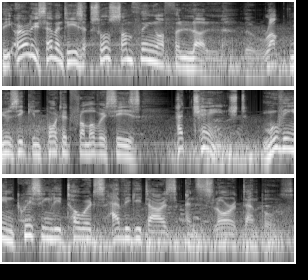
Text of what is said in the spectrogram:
the early 70s saw something of a lull. The rock music imported from overseas had changed, moving increasingly towards heavy guitars and slower tempos.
